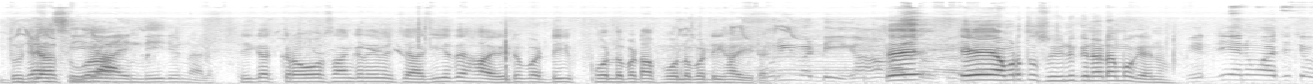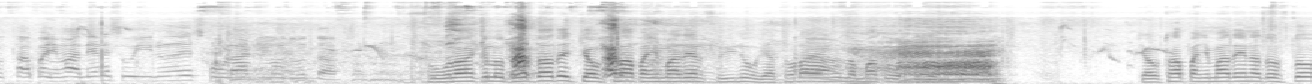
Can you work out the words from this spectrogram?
ਦੂਜਾ ਸੂਆ। ਆ ਜਾਂਦੀ ਜੋ ਨਾਲ ਠੀਕ ਆ ਕ੍ਰੋਸ ਅੰਗ ਦੇ ਵਿੱਚ ਆ ਗਈ ਹੈ ਤੇ ਹਾਈਟ ਵੱਡੀ ਫੁੱਲ ਬਟਾ ਫੁੱਲ ਵੱਡੀ ਹਾਈਟ ਹੈ ਪੂਰੀ ਵੱਡੀ ਗਾ। ਤੇ ਇਹ ਅਮਰਤ ਸੂਈ ਨੂੰ ਕਿੰਨਾ ਟਾਈਮ ਹੋ ਗਿਆ ਇਹਨੂੰ? ਵੀਰ ਜੀ ਇਹਨੂੰ ਅੱਜ ਚੌਥਾ ਪੰਜਵਾਂ ਦਿਨ ਸੂਈ ਨੂੰ ਤੇ 16 ਕਿਲੋ ਦੁੱਧ ਆ। 16 ਕਿਲੋ ਦੁੱਧ ਆ ਤੇ ਚੌਥਾ ਪੰਜਵਾਂ ਦਿਨ ਸੂਈ ਨੂੰ ਹੋ ਗਿਆ। ਥੋੜਾ ਇਹਨੂੰ ਲੰਮਾ ਤੋੜ ਦਿਓ। ਚੌਥਾ ਪੰਜਵਾਂ ਦਿਨ ਆ ਦੋਸਤੋ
